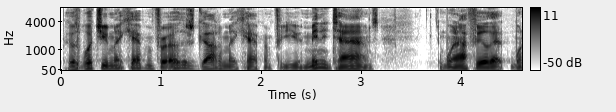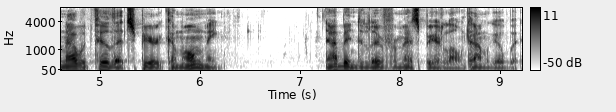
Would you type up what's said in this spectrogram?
because what you make happen for others, God will make happen for you. And many times, when I feel that, when I would feel that spirit come on me, I've been delivered from that spirit a long time ago, but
